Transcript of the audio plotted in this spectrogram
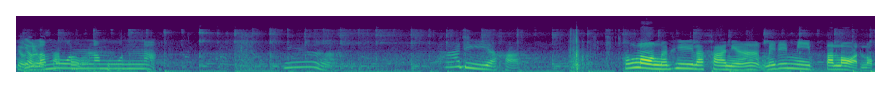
ขียวเขียวเรียวละซับมุนเปล่าวะละมุนอะเนี่ยผ้าดีอะค่ะ ต้องลองนะพี่ราคาเนี้ย ไม่ได้มีตลอดหรอก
